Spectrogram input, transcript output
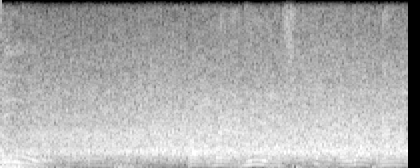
Ooh. Oh, man, he is fired up now.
